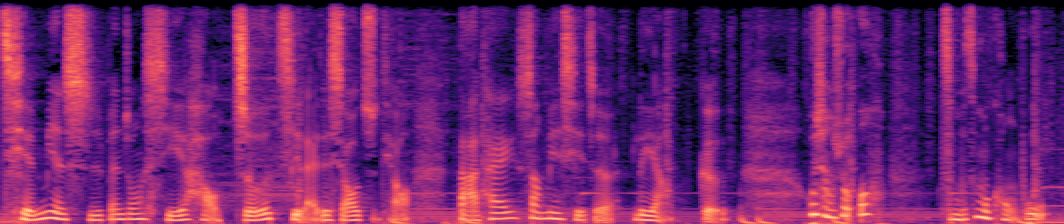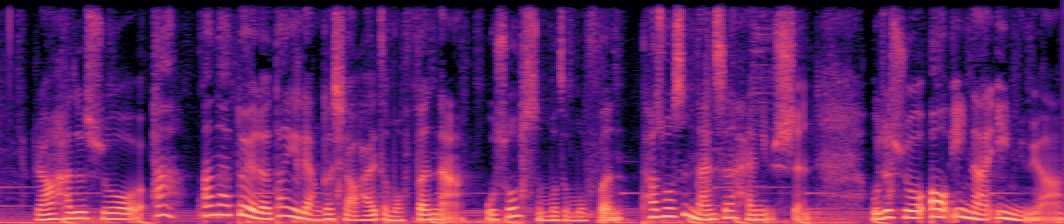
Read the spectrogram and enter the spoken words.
前面十分钟写好折起来的小纸条，打开上面写着两个，我想说哦，怎么这么恐怖？然后他就说啊啊，那对了，那你两个小孩怎么分啊？我说什么怎么分？他说是男生还女生？我就说哦，一男一女啊。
